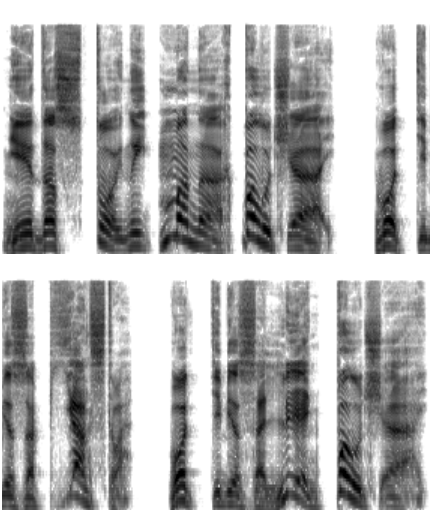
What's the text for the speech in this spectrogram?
«Недостойный монах, получай! Вот тебе за пьянство! Вот тебе за лень, получай!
